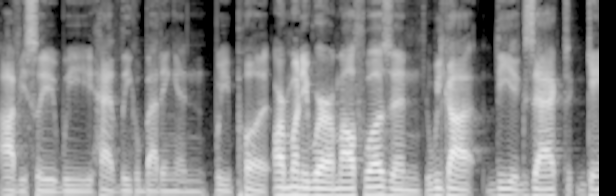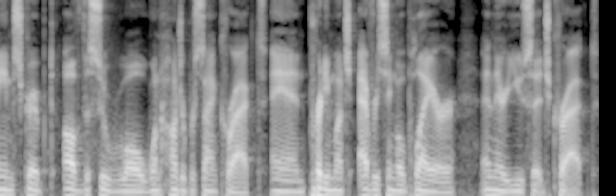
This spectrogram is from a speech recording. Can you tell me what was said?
obviously we had legal betting and we put our money where our mouth was and we got the exact game script of the Super Bowl 100% correct and pretty much every single player and their usage correct.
